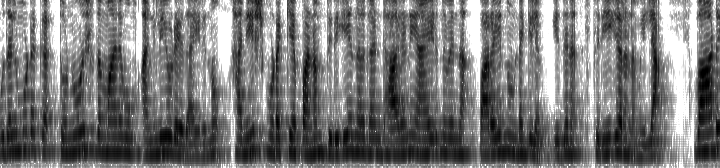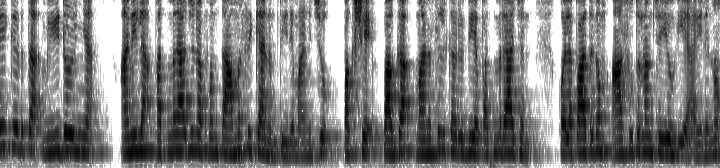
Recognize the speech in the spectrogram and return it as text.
മുതൽ മുടക്ക് തൊണ്ണൂറ് ശതമാനവും അനിലയുടേതായിരുന്നു. ഹനീഷ് മുടക്കിയ പണം തിരികെ നൽകാൻ ധാരണയായിരുന്നുവെന്ന് പറയുന്നുണ്ടെങ്കിലും ഇതിന് സ്ഥിരീകരണമില്ല. വാടകയ്ക്കെടുത്ത വീടൊഴിഞ്ഞ് അനില പത്മരാജനൊപ്പം താമസിക്കാനും തീരുമാനിച്ചു. പക്ഷേ പക മനസ്സിൽ കരുതിയ പത്മരാജൻ കൊലപാതകം ആസൂത്രണം ചെയ്യുകയായിരുന്നു.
